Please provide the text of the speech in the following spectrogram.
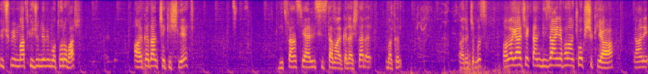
3000 watt gücünde bir motoru var. Arkadan çekişli. Diferansiyelli sistem arkadaşlar. Bakın aracımız. Ama gerçekten dizaynı falan çok şık ya. Yani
